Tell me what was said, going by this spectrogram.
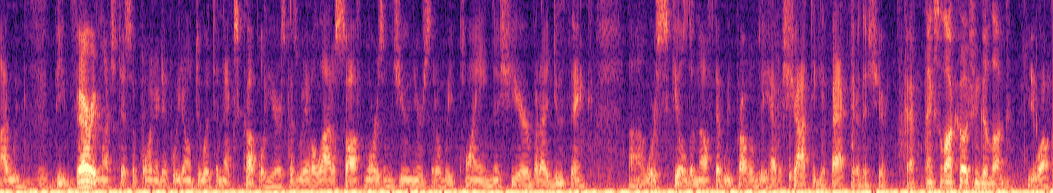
I would v- be very much disappointed if we don't do it the next couple years because we have a lot of sophomores and juniors that will be playing this year. But I do think. Uh, we're skilled enough that we probably have a shot to get back there this year. Okay. Thanks a lot, Coach, and good luck. You're welcome.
